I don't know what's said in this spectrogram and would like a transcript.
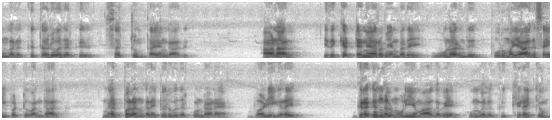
உங்களுக்கு தருவதற்கு சற்றும் தயங்காது. ஆனால் இது கெட்ட நேரம் என்பதை உணர்ந்து பொறுமையாக செயல்பட்டு வந்தால் நற்பலன்களை பெறுவதற்குண்டான வழிகளை கிரகங்கள் மூலியமாகவே உங்களுக்கு கிடைக்கும்.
